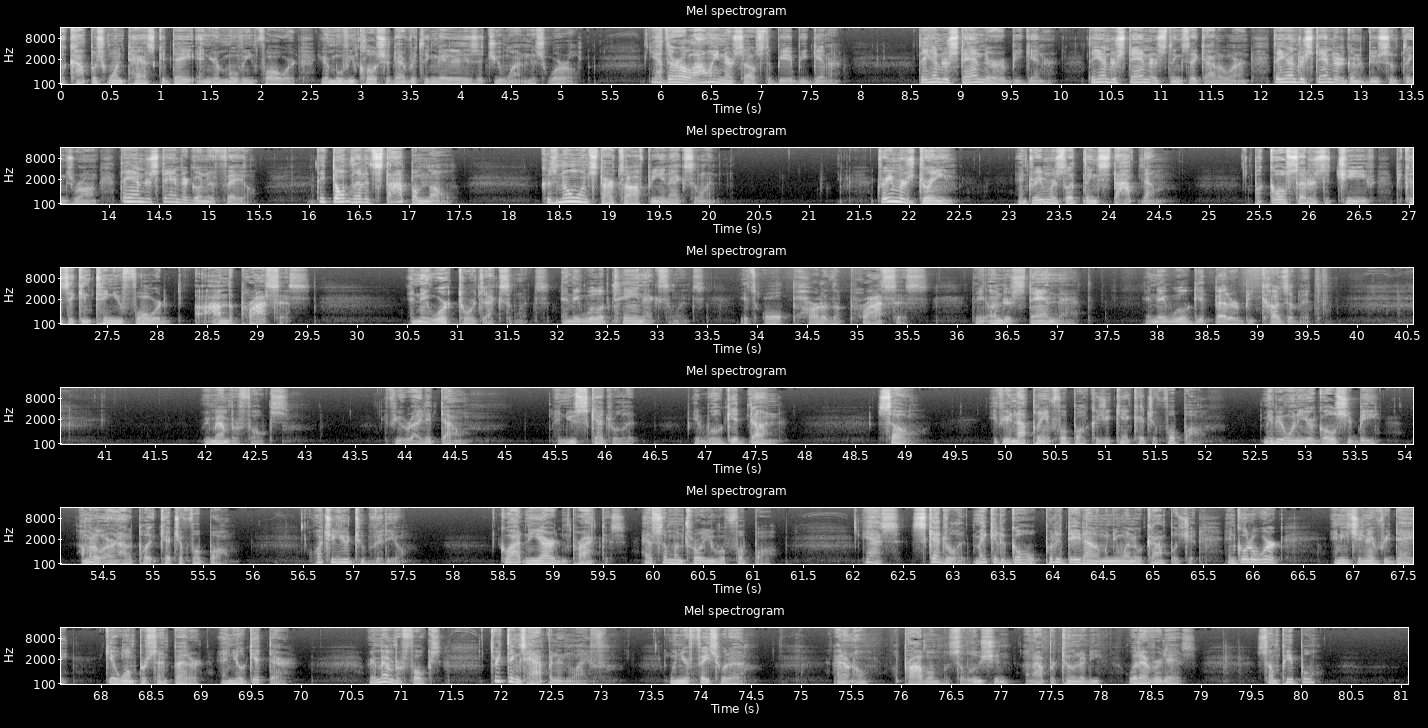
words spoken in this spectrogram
accomplish one task a day, and you're moving forward. You're moving closer to everything that it is that you want in this world. Yeah, they're allowing themselves to be a beginner. They understand they're a beginner. They understand there's things they got to learn. They understand they're going to do some things wrong. They understand they're going to fail. They don't let it stop them, though, because no one starts off being excellent. Dreamers dream, and dreamers let things stop them. But goal setters achieve because they continue forward on the process and they work towards excellence and they will obtain excellence. It's all part of the process. They understand that and they will get better because of it. Remember, folks, if you write it down and you schedule it, it will get done. So, if you're not playing football because you can't catch a football, maybe one of your goals should be I'm going to learn how to play, catch a football. Watch a YouTube video. Go out in the yard and practice. Have someone throw you a football. Yes, schedule it. Make it a goal. Put a date on it when you want to accomplish it. And go to work. And each and every day, get 1% better. And you'll get there. Remember, folks, Three things happen in life when you're faced with a, I don't know, a problem, a solution, an opportunity, whatever it is. Some people,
